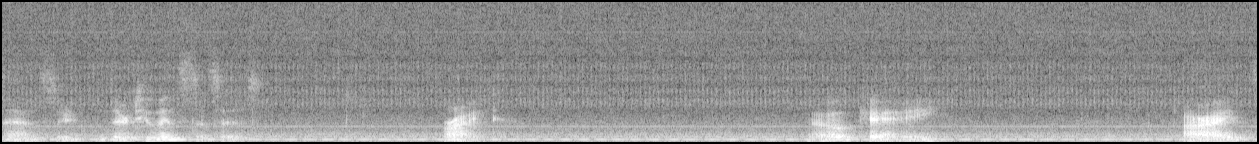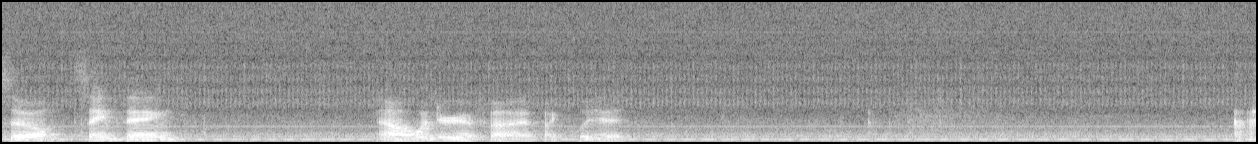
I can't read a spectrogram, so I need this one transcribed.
Sense. There, there are two instances. Right. Okay. Alright, so same thing. Now I wonder if uh, if I quit.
